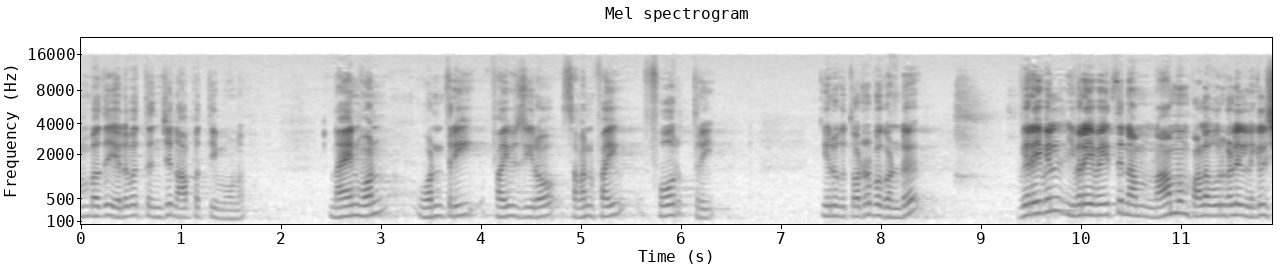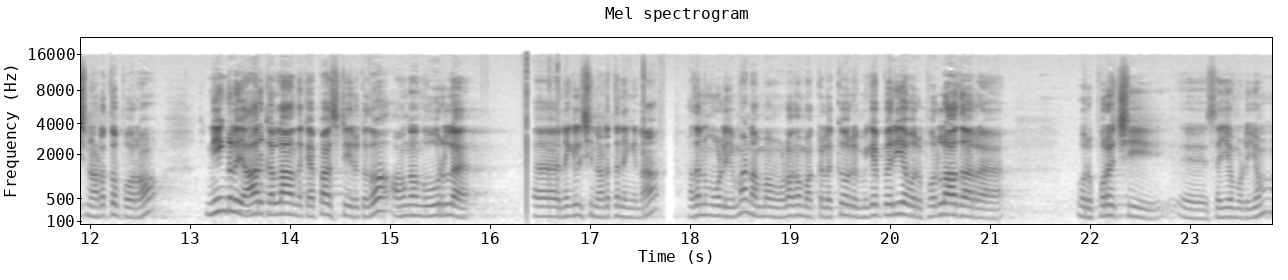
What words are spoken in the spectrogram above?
ஐம்பது எழுபத்தஞ்சு நாற்பத்தி மூணு nine one one three five zero seven five four three. இவருக்கு தொடர்பு கொண்டு விரைவில் இவரை வைத்து நம் நாமும் பல ஊர்களில் நிகழ்ச்சி நடத்த போகிறோம் நீங்களும் யாருக்கெல்லாம் அந்த கெப்பாசிட்டி இருக்குதோ அவங்கவுங்க ஊரில் நிகழ்ச்சி நடத்துனீங்கன்னா அதன் மூலியமாக நம்ம உலக மக்களுக்கு ஒரு மிகப்பெரிய ஒரு பொருளாதார ஒரு புரட்சி செய்ய முடியும்.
